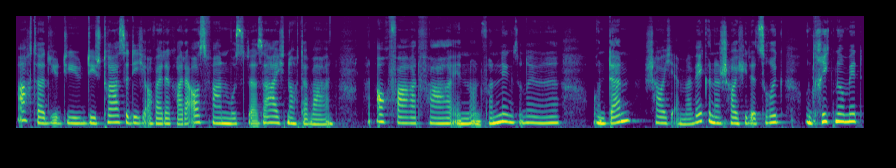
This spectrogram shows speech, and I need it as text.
ach, da die, die, die Straße, die ich auch weiter geradeaus fahren musste, da sah ich noch, da waren, waren auch FahrradfahrerInnen und von links und und dann schaue ich einmal weg und dann schaue ich wieder zurück und krieg nur mit,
